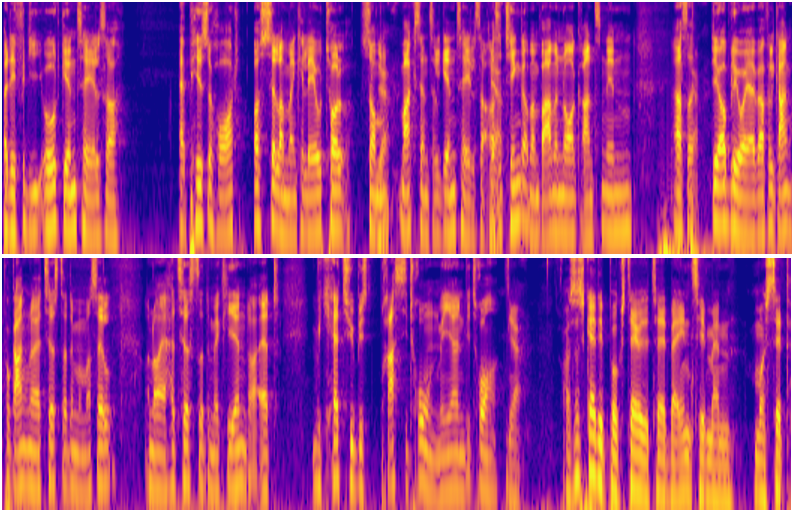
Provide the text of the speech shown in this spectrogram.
Og det er fordi 8 gentagelser er pisse hårdt, også selvom man kan lave 12 som Ja. maks antal gentagelser, og Ja. så tænker man bare, at man når grænsen inden. Altså, Ja. det oplever jeg i hvert fald gang på gang, når jeg tester det med mig selv, og når jeg har testet det med klienter, at vi kan typisk presse citronen mere, end vi tror. Ja, og så skal det bogstaveligt talt være indtil man må sætte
